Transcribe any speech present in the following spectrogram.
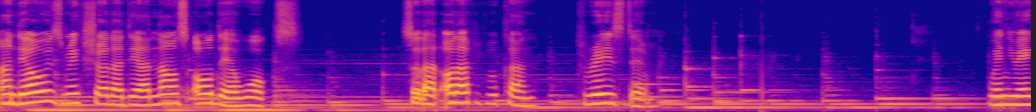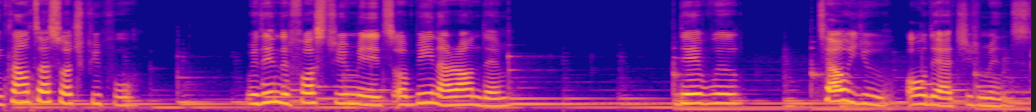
And they always make sure that they announce all their works so that other people can praise them. When you encounter such people, within the first few minutes of being around them, they will tell you all their achievements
